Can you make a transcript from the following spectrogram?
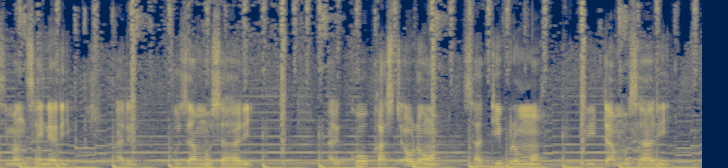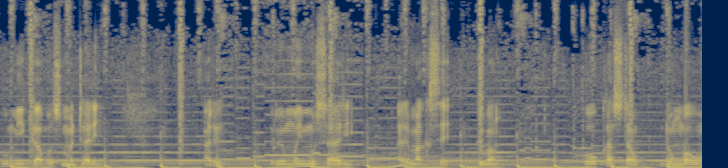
सिमां सायनारि आरो फुजा मुसाहारि। आरो क' कास्टआव दङ साथि ब्रह्म, रिता मुसाहारि, भुमिका बसुमतारि आरो रोमै मुसाहारि। आरो माखासे गोबां क' कास्टआव दंबावो।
